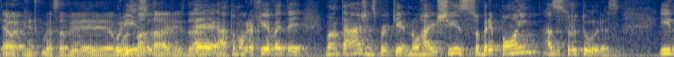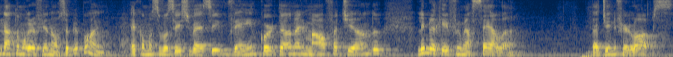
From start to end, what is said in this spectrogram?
É a hora que a gente começa a ver Por algumas isso, vantagens da. é, a tomografia vai ter vantagens porque no raio-x sobrepõe as estruturas. E na tomografia não sobrepõe. É como se você estivesse vendo, cortando o animal, fatiando. Lembra aquele filme A Cela? Da Jennifer Lopes?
